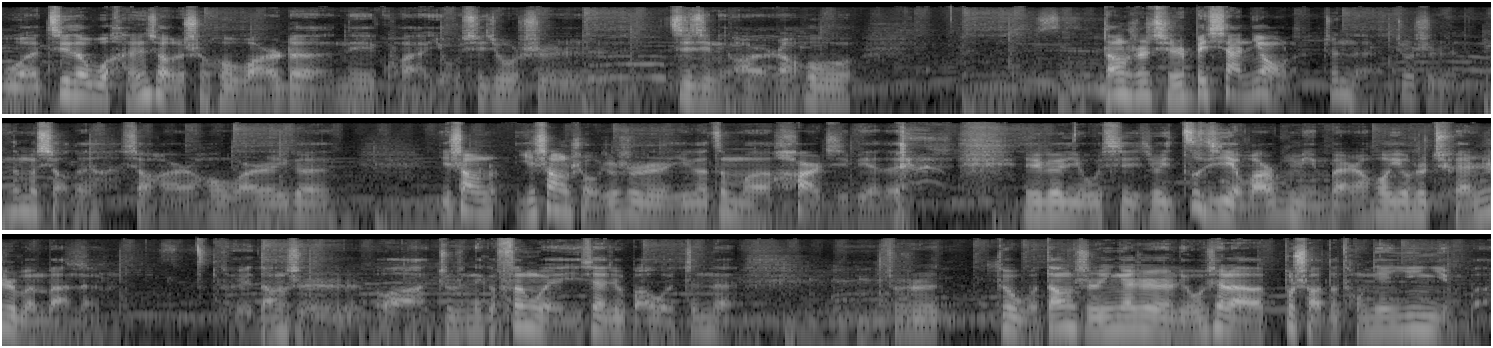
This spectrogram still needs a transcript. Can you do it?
我记得我很小的时候玩的那款游戏就是《寂静岭二》，然后当时其实被吓尿了，真的就是那么小的小孩，然后玩了一个一上一上手就是一个这么 hard 级别的 一个游戏，就自己也玩不明白，然后又是全日文版的。所以当时哇，就是那个氛围一下就把我真的，就是对我当时应该是留下了不少的童年阴影吧。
